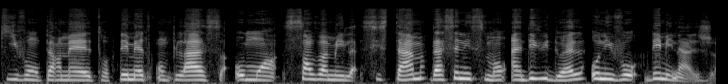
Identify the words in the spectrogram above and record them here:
qui vont permettre de mettre en place au moins 120 000 systèmes d'assainissement individuel au niveau des ménages.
